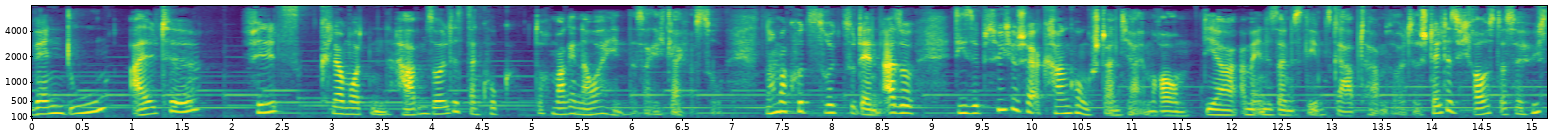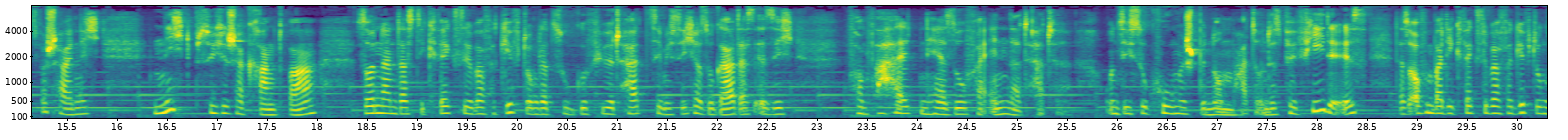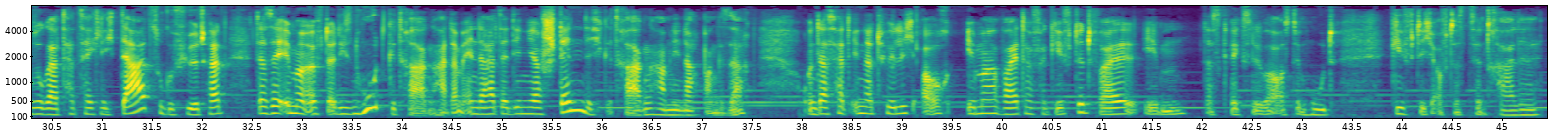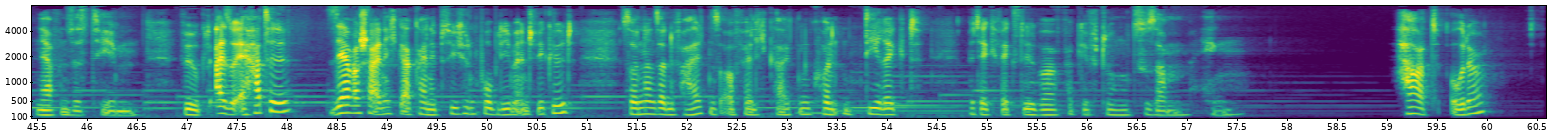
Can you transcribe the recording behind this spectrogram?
wenn du alte Filzklamotten haben solltest, dann guck doch mal genauer hin. Da sage ich gleich was zu. Nochmal kurz zurück zu Dan. Also diese psychische Erkrankung stand ja im Raum, die er am Ende seines Lebens gehabt haben sollte. Es stellte sich raus, dass er höchstwahrscheinlich nicht psychisch erkrankt war, sondern dass die Quecksilbervergiftung dazu geführt hat, ziemlich sicher sogar, dass er sich vom Verhalten her so verändert hatte und sich so komisch benommen hatte. Und das perfide ist, dass offenbar die Quecksilbervergiftung sogar tatsächlich dazu geführt hat, dass er immer öfter diesen Hut getragen hat. Am Ende hat er den ja ständig getragen, haben die Nachbarn gesagt. Und das hat ihn natürlich auch immer weiter vergiftet, weil eben das Quecksilber aus dem Hut giftig auf das zentrale Nervensystem wirkt. Also er hatte sehr wahrscheinlich gar keine psychischen Probleme entwickelt, sondern seine Verhaltensauffälligkeiten konnten direkt mit der Quecksilbervergiftung zusammenhängen. Hart, oder?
